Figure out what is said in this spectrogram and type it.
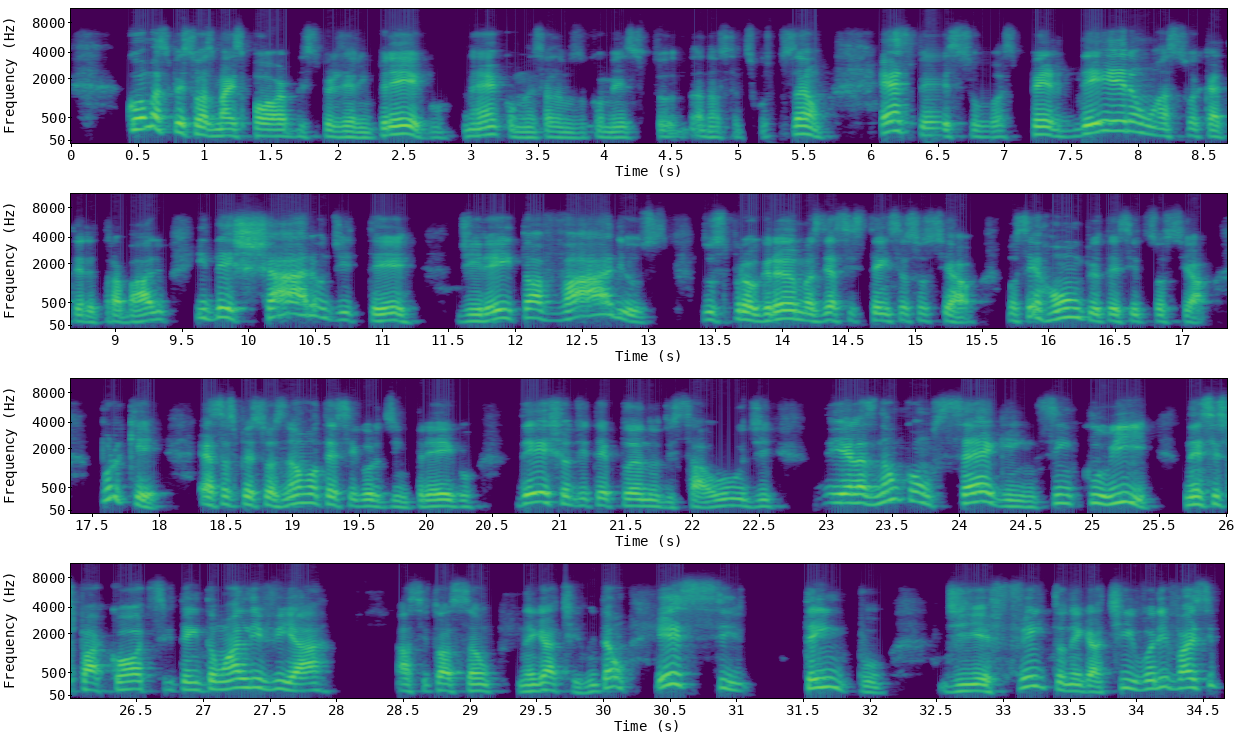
como as pessoas mais pobres perderam emprego, né, como nós falamos no começo da nossa discussão, essas pessoas perderam a sua carteira de trabalho e deixaram de ter direito a vários dos programas de assistência social. Você rompe o tecido social. Por quê? Essas pessoas não vão ter seguro-desemprego, deixam de ter plano de saúde, e elas não conseguem se incluir nesses pacotes que tentam aliviar a situação negativa. Então, esse tempo de efeito negativo ele vai se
